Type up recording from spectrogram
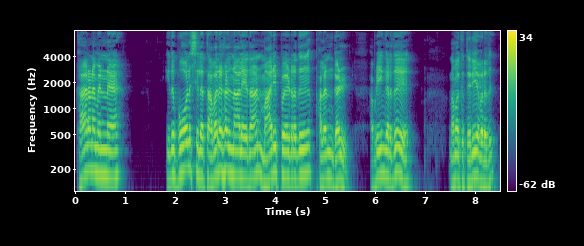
காரணம் என்ன? இதுபோல் சில தவறுகள்னாலே தான் மாறி போயிடுறது பலன்கள். அப்படிங்கிறது நமக்கு தெரிய வருது.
